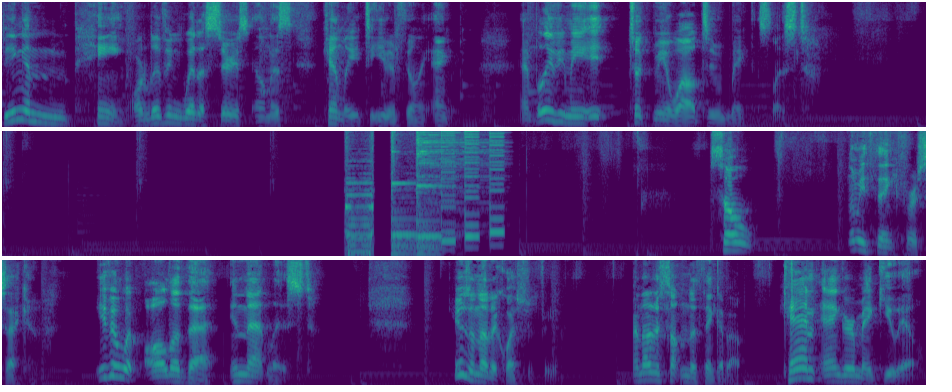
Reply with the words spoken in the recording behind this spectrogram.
being in pain or living with a serious illness can lead to even feeling angry. And believe you me, it took me a while to make this list. So, let me think for a second. Even with all of that in that list, here's another question for you. Another something to think about. Can anger make you ill?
